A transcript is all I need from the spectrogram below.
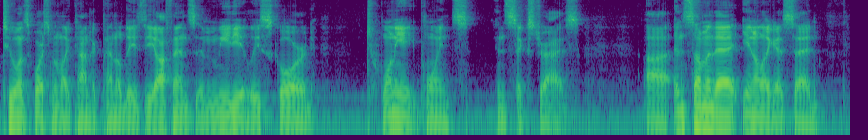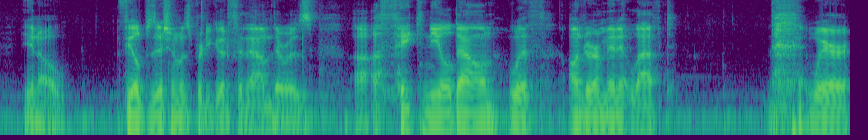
two unsportsmanlike conduct penalties. The offense immediately scored 28 points in six drives, uh, and some of that, you know, like I said, you know, field position was pretty good for them. There was uh, a fake kneel down with under a minute left, where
